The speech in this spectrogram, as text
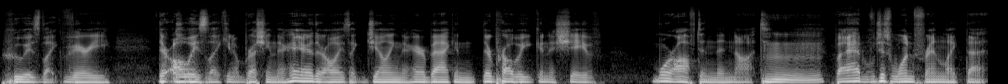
who is like very, they're always like, you know, brushing their hair. They're always like gelling their hair back. And they're probably going to shave more often than not. Hmm. But I had just one friend like that.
